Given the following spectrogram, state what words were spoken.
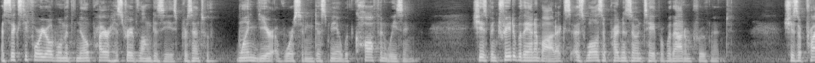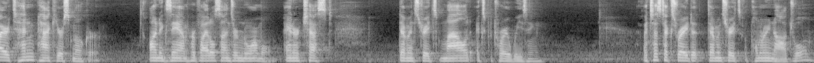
A 64-year-old woman with no prior history of lung disease presents with one year of worsening dyspnea with cough and wheezing. She has been treated with antibiotics as well as a prednisone taper without improvement. She is a prior 10 pack year smoker. On exam, her vital signs are normal and her chest demonstrates mild expiratory wheezing. A chest x ray demonstrates a pulmonary nodule.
